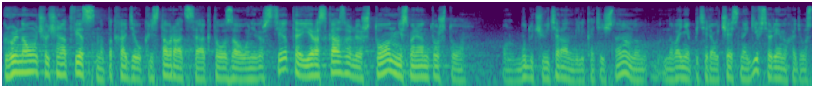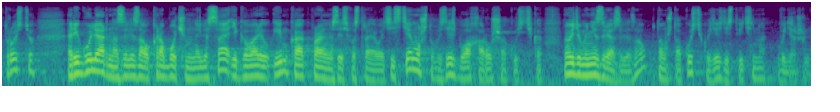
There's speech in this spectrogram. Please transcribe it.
Григорий Наумович очень ответственно подходил к реставрации актового зала университета и рассказывали, что он, несмотря несмотря на то, что он, будучи ветераном Великой Отечественной войны, на войне потерял часть ноги, все время ходил с тростью, регулярно залезал к рабочим на леса и говорил им, как правильно здесь выстраивать систему, чтобы здесь была хорошая акустика. Но, видимо, не зря залезал, потому что акустику здесь действительно выдержали.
